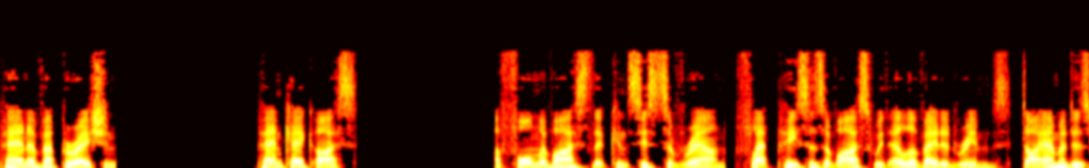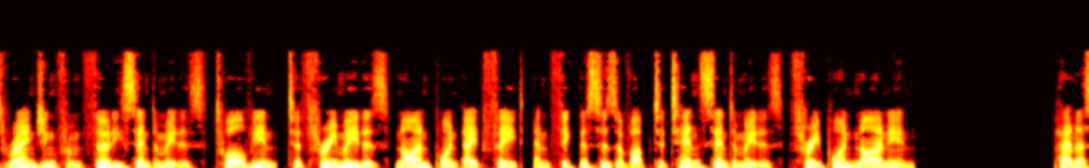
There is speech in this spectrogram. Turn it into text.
Pan evaporation. Pancake ice. A form of ice that consists of round, flat pieces of ice with elevated rims, diameters ranging from 30 cm 12 in to 3 meters 9.8 feet, and thicknesses of up to 10 cm 3.9 in. Pannus.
